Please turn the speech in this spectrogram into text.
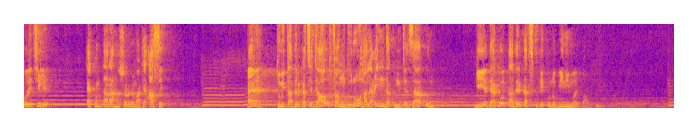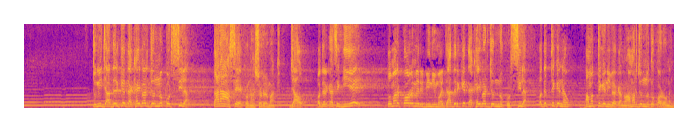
করেছিলে, এখন তারা হাসরের মাঠে আসে হ্যাঁ তুমি তাদের কাছে যাও ফাংদুরু হাল ইনদাকুম জাযাউন। গিয়ে দেখো তাদের কাছ থেকে কোনো বিনিময় পাও কিনা। তুমি যাদেরকে দেখাইবার জন্য করছিলা, তারা আছে এখন হাসরের মাঠ। যাও, ওদের কাছে গিয়ে তোমার কর্মের বিনিময় যাদেরকে দেখাইবার জন্য করছিলা, ওদের থেকে নাও। আমার থেকে নিবে কেন? আমার জন্য তো করো নাই।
